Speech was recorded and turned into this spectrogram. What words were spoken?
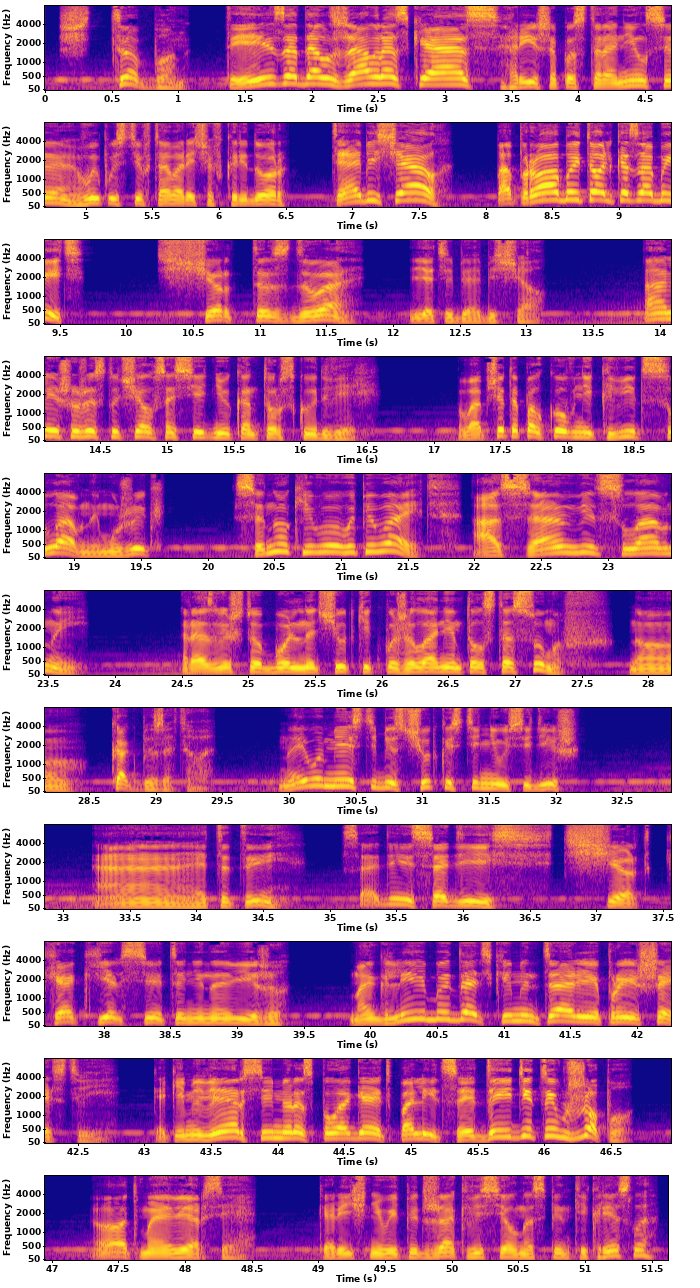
«Чтоб он!» «Ты задолжал рассказ!» Риша посторонился, выпустив товарища в коридор. «Ты обещал! Попробуй только забыть!» «Черт-то с два! Я тебе обещал!» Алиш уже стучал в соседнюю конторскую дверь. Вообще-то полковник вид славный мужик. Сынок его выпивает, а сам вид славный. Разве что больно чуткий к пожеланиям толстосумов. Но как без этого? На его месте без чуткости не усидишь. «А, это ты? Садись, садись. Черт, как я все это ненавижу. Могли бы дать комментарии происшествий. Какими версиями располагает полиция? Да иди ты в жопу!» «Вот моя версия». Коричневый пиджак висел на спинке кресла.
